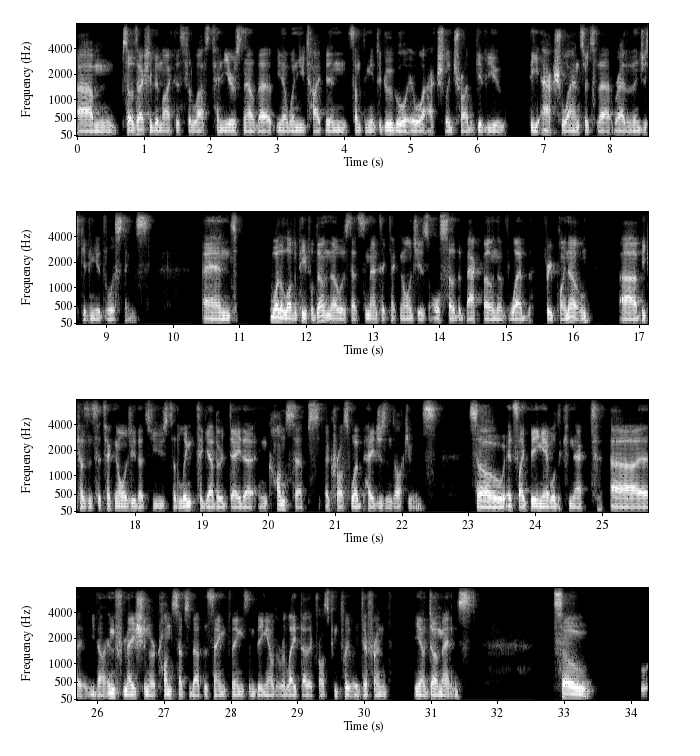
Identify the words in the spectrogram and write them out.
Um, so it's actually been like this for the last 10 years now that, you know, when you type in something into Google, it will actually try to give you the actual answer to that rather than just giving you the listings. And what a lot of people don't know is that semantic technology is also the backbone of Web 3.0 uh, because it's a technology that's used to link together data and concepts across web pages and documents. So it's like being able to connect, uh, you know, information or concepts about the same things and being able to relate that across completely different, you know, domains. So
